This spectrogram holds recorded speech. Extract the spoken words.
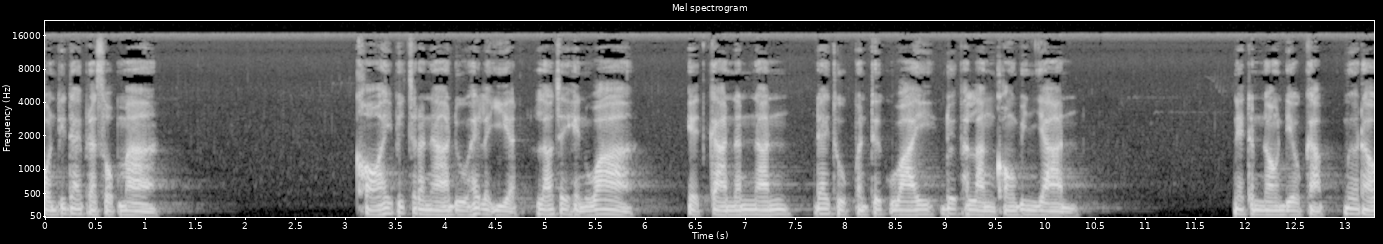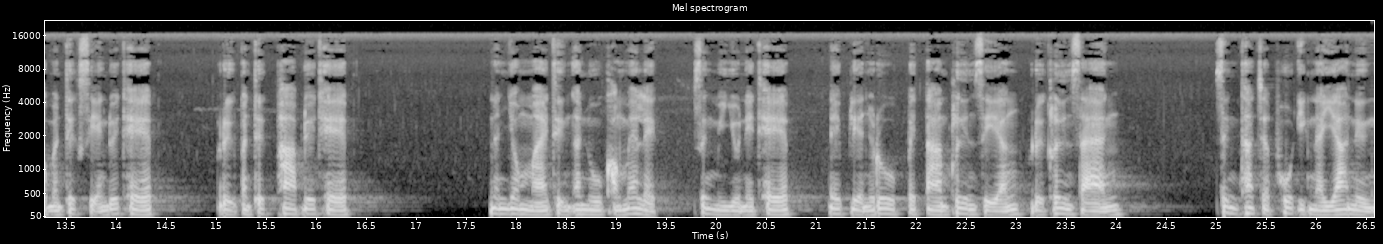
คนที่ได้ประสบมา ขอให้พิจารณาดูให้ละเอียดแล้วจะเห็นว่า เหตุการณ์นั้นๆ ได้ถูกบันทึกไว้ด้วยพลังของวิญญาณ ในทำนองเดียวกับเมื่อเราบันทึกเสียงด้วยเทป หรือบันทึกภาพด้วยเทป นั่นย่อมหมายถึงอนูของแม่เหล็ก ซึ่งมีอยู่ในเทป ได้เปลี่ยนรูปไปตามคลื่นเสียงหรือคลื่นแสง ซึ่งถ้าจะพูดอีกในย่าหนึ่ง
